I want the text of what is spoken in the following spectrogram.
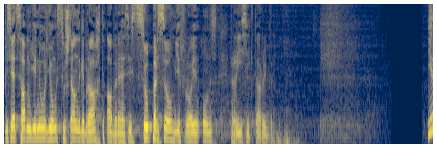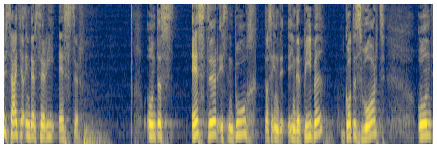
Bis jetzt haben wir nur Jungs zustande gebracht, aber es ist super so. Wir freuen uns riesig darüber. Ihr seid ja in der Serie Esther. Und das Esther ist ein Buch, das in, in der Bibel, Gottes Wort. Und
